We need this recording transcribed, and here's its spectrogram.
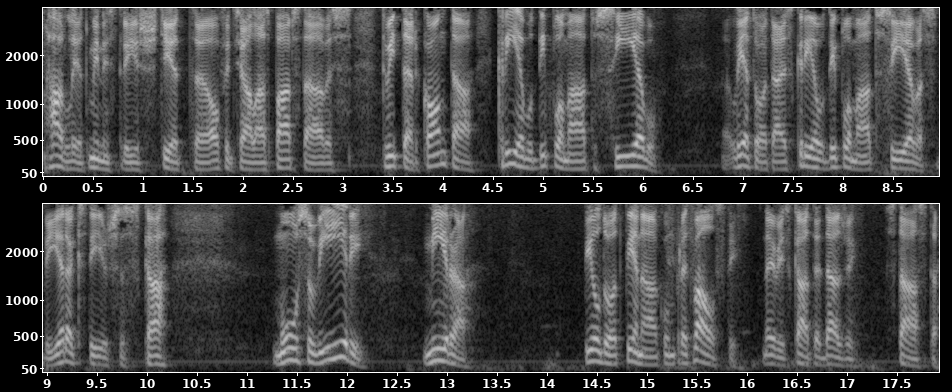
ārlietu ministrijas šķiet uh, oficiālās pārstāves Twitter kontā Krievu diplomātu sievu. Lietotājs Krievu diplomātu sievas bija ierakstījušas, ka mūsu vīri mira pildot pienākumu pret valsti, nevis kā te daži stāsta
